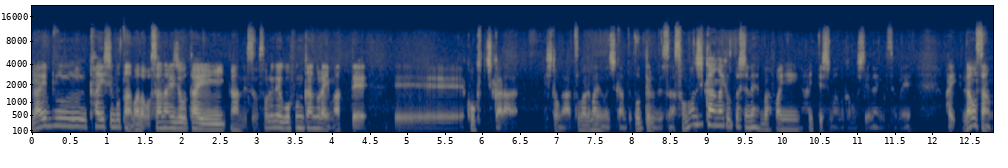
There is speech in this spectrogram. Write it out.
ライブ開始ボタンはまだ押さない状態なんですよ。それで5分間ぐらい待って、えー、告知から人が集まるまでの時間って取ってるんですが、その時間がひょっとしてね、バッファに入ってしまうのかもしれないんですよね。はい。なおさん、い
